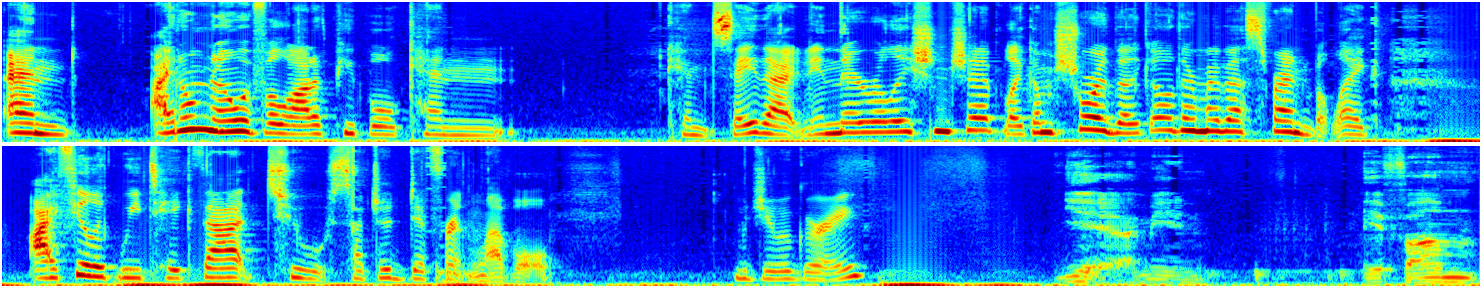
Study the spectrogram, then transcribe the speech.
and I don't know if a lot of people can can say that in their relationship. Like I'm sure they're like, oh, they're my best friend, but like I feel like we take that to such a different level. Would you agree? Yeah, I mean, if I'm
